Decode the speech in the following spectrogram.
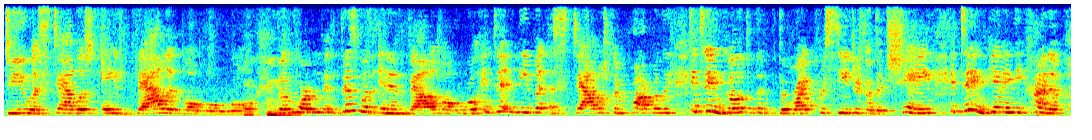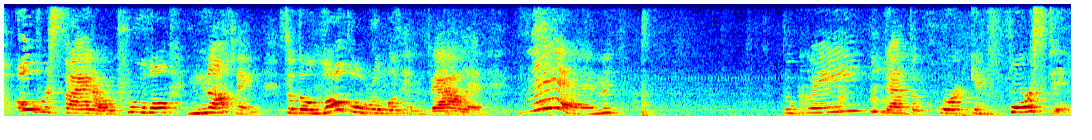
do you establish a valid local rule. The court, this was an invalid local rule. It didn't even establish them properly. It didn't go through the, the right procedures or the chain. It didn't get any kind of oversight or approval, nothing. So the local rule was invalid. Then the way that the court enforced it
